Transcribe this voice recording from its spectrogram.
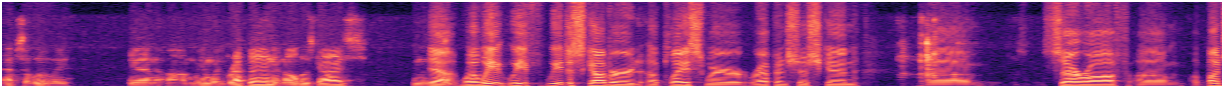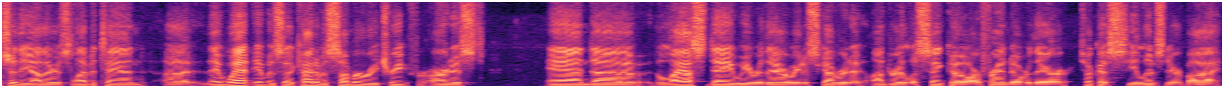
absolutely. And um, and with Repin and all those guys. In the yeah, well, we we we discovered a place where Repin, Shishkin, um, Serov, um, a bunch of the others, Levitan, uh, they went. It was a kind of a summer retreat for artists. And uh, the last day we were there, we discovered it. Andre our friend over there, took us. He lives nearby,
